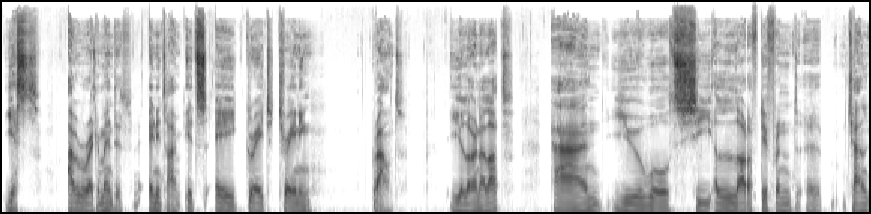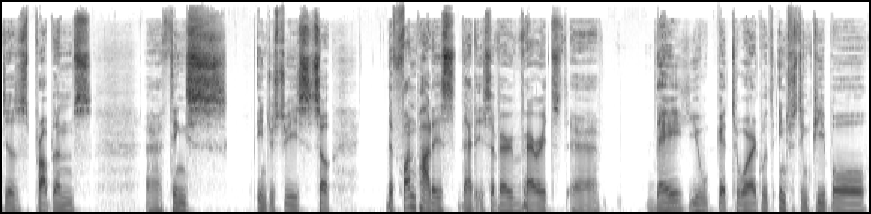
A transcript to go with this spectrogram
yes, I would recommend it anytime. It's a great training ground. You learn a lot and you will see a lot of different uh, challenges, problems, uh, things, industries. So the fun part is that it's a very varied uh, day. You get to work with interesting people,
